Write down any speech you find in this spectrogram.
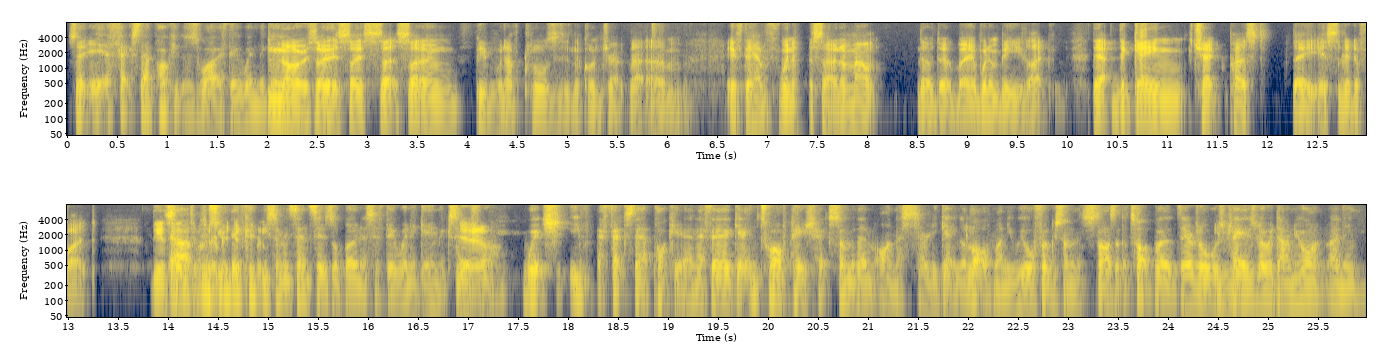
So it affects their pockets as well if they win the game. No, so it's so certain people would have clauses in the contract that um if they have win a certain amount, they'll do it, but it wouldn't be like the the game check per se is solidified. The incentives. Yeah, I'm assuming there could be some incentives or bonus if they win a game, etc., yeah. which affects their pocket. And if they're getting 12 paychecks, some of them aren't necessarily getting a lot of money. We all focus on the stars at the top, but there's always Mhm. players lower down who aren't earning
